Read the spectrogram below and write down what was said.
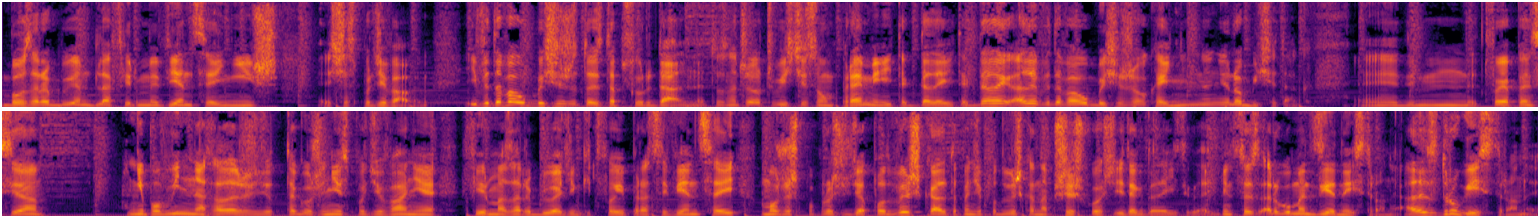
bo zarobiłem dla firmy więcej niż się spodziewałem. I wydawałoby się, że to jest absurdalne. To znaczy, oczywiście są premie i tak dalej, i tak dalej, ale wydawałoby się, że okej, okay, no nie robi się tak. Yy, twoja pensja nie powinna zależeć od tego, że niespodziewanie firma zarobiła dzięki twojej pracy więcej, możesz poprosić o podwyżkę, ale to będzie podwyżka na przyszłość i tak dalej, i tak dalej. Więc to jest argument z jednej strony, ale z drugiej strony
